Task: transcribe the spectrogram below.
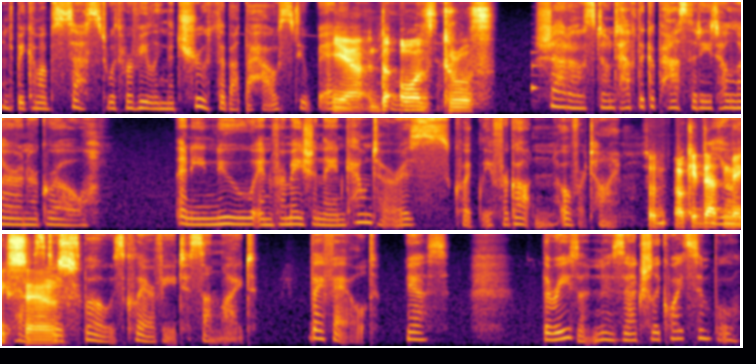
and become obsessed with revealing the truth about the house to anyone Yeah, the old truth. Shadows don't have the capacity to learn or grow. Any new information they encounter is quickly forgotten over time. So okay, that Your makes attempts To sense. expose Clervie to sunlight. They failed, yes. The reason is actually quite simple.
